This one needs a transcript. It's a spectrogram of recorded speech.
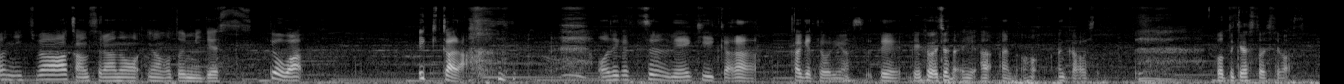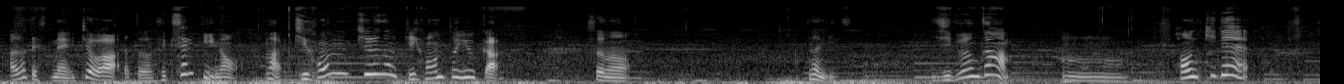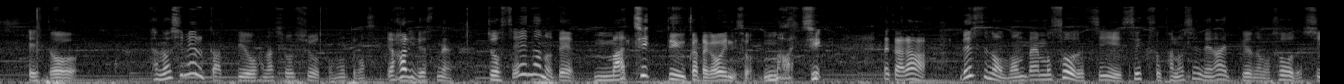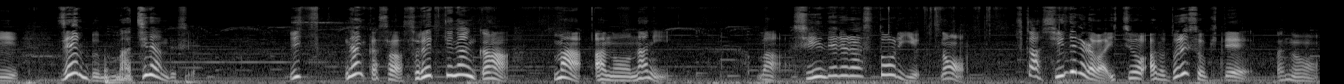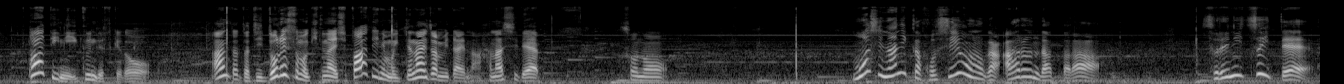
こんにちはカウンセラーの山本美です。今日は駅から お出かけするので駅からかけております。で電話じゃないああのなんかポッドキャストしてます。あのですね今日はあとセクシャリティのまあ基本中の基本というかその何自分がうん本気でえっと楽しめるかっていうお話をしようと思ってます。やはりですね女性なので街っていう方が多いんですよ。街。だからレスの問題もそうだしセックスを楽しんでないっていうのもそうだし全部街なんですよ。いつなんかさそれってなんかまああの何？まあシンデレラストーリーのしかシンデレラは一応あのドレスを着てあのパーティーに行くんですけどあんたたちドレスも着てないしパーティーにも行ってないじゃんみたいな話でそのもし何か欲しいものがあるんだったらそれについて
